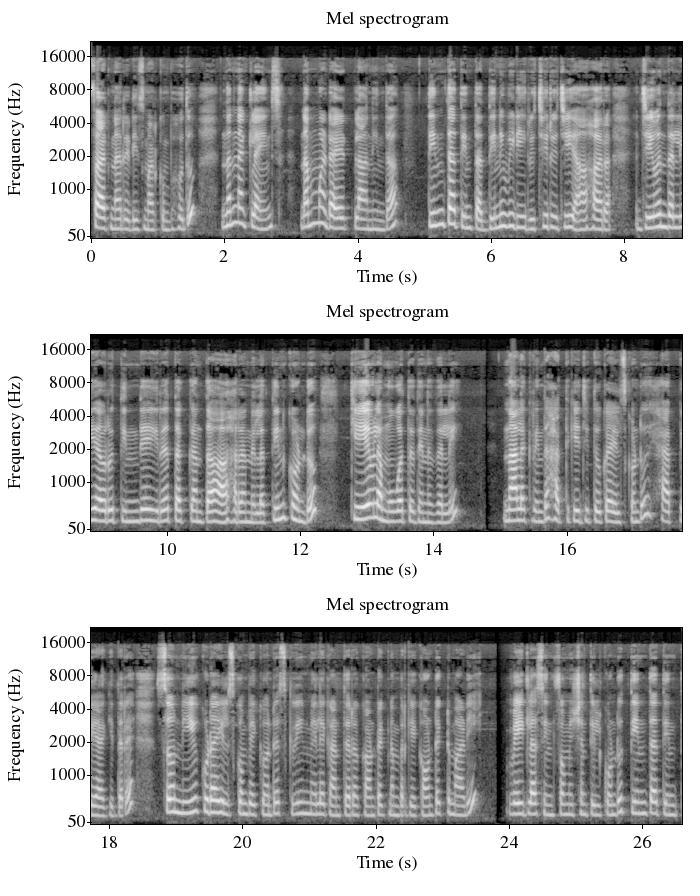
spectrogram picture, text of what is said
ಫ್ಯಾಟ್ನ ರಿಡ್ಯೂಸ್ ಮಾಡ್ಕೊಬಹುದು. ನನ್ನ ಕ್ಲೈಂಟ್ಸ್ ನಮ್ಮ ಡಯಟ್ ಪ್ಲಾನಿಂದ ತಿಂತ ತಿಂತ ದಿನವಿಡೀ ರುಚಿ ರುಚಿ ಆಹಾರ, ಜೀವನದಲ್ಲಿ ಅವರು ತಿಂದೇ ಇರತಕ್ಕಂಥ ಆಹಾರನೆಲ್ಲ ತಿನ್ಕೊಂಡು ಕೇವಲ ಮೂವತ್ತು ದಿನದಲ್ಲಿ ನಾಲ್ಕರಿಂದ ಹತ್ತು ಕೆ ಜಿ ತೂಕ ಇಳಿಸ್ಕೊಂಡು ಹ್ಯಾಪಿಯಾಗಿದ್ದಾರೆ ಸೊ ನೀವು ಕೂಡ ಇಳಿಸ್ಕೊಬೇಕು ಅಂದರೆ ಸ್ಕ್ರೀನ್ ಮೇಲೆ ಕಾಣ್ತಾ ಇರೋ ಕಾಂಟ್ಯಾಕ್ಟ್ ನಂಬರ್ಗೆ ಕಾಂಟ್ಯಾಕ್ಟ್ ಮಾಡಿ. ವೆಯ್ಟ್ ಲಾಸ್ ಇನ್ಫಾರ್ಮೇಷನ್ ತಿಳ್ಕೊಂಡು ತಿಂತ ತಿಂತ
